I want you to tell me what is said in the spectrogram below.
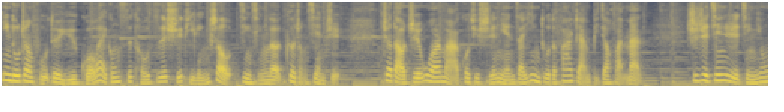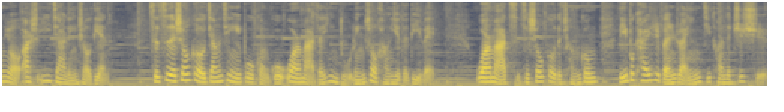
印度政府对于国外公司投资实体零售进行了各种限制，这导致沃尔玛过去十年在印度的发展比较缓慢。时至今日，仅拥有二十一家零售店。此次收购将进一步巩固沃尔玛在印度零售行业的地位。沃尔玛此次收购的成功离不开日本软银集团的支持。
